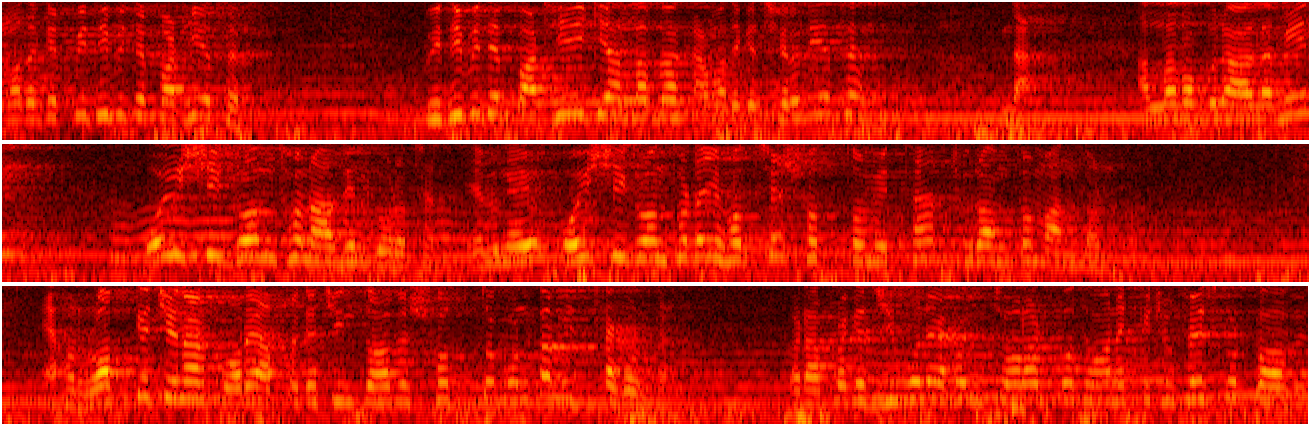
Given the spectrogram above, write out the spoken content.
আমাদেরকে পৃথিবীতে পাঠিয়েছেন। পৃথিবীতে পাঠিয়েই কি আল্লাহ পাক আমাদেরকে ছেড়ে দিয়েছেন? না। আল্লাহ রবুল্লা আলমিন ঐশী গ্রন্থ নাজিল করেছেন এবং এই ঐশী গ্রন্থটাই হচ্ছে সত্য মিথ্যার চূড়ান্ত মানদণ্ড। এখন রবকে চেনার পরে আপনাকে চিনতে হবে সত্য কোনটা, মিথ্যা কোনটা। কারণ আপনাকে জীবনে এখন চলার পথে অনেক কিছু ফেস করতে হবে।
